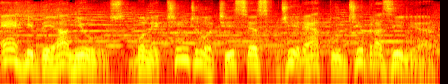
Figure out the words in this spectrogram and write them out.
RBA News, Boletim de Notícias, direto de Brasília.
